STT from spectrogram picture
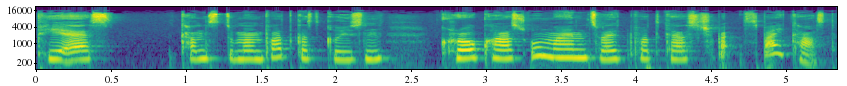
PS. Kannst du meinen Podcast grüßen? Crowcast und meinen zweiten Podcast Spycast.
